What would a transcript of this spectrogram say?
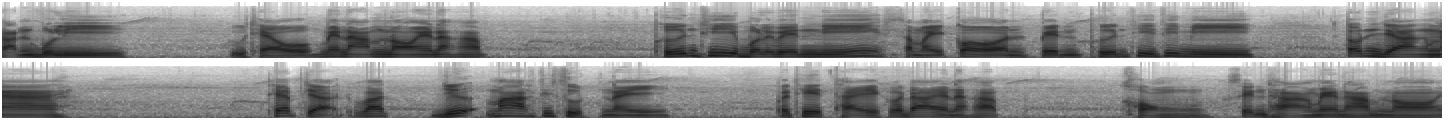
สันบุรี อยู่แถวแม่น้ำน้อยนะครับ พื้นที่บริเวณนี้สมัยก่อนเป็นพื้นที่ที่มีต้นยางนาแทบจะว่าเยอะมากที่สุดในประเทศไทยก็ได้นะครับ ของเส้นทางแม่น้ำน้อย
